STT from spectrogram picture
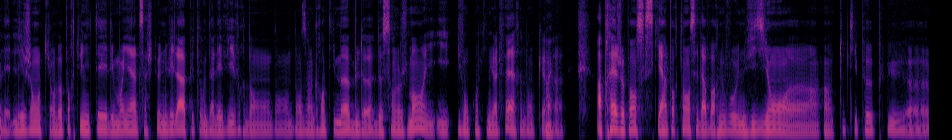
les, gens qui ont l'opportunité, les moyens de s'acheter une villa plutôt que d'aller vivre dans, dans, un grand immeuble de, de 100 logements, ils, vont continuer à le faire. Donc, euh, après, je pense que ce qui est important, c'est d'avoir nouveau une vision euh, un, tout petit peu plus. Euh,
